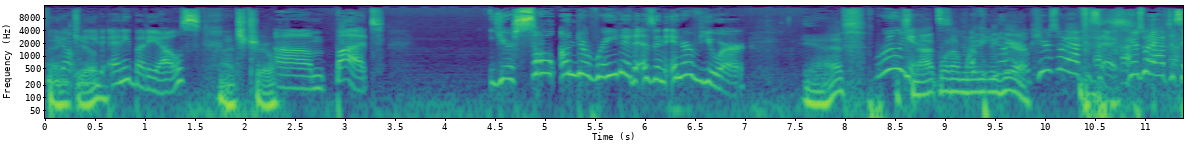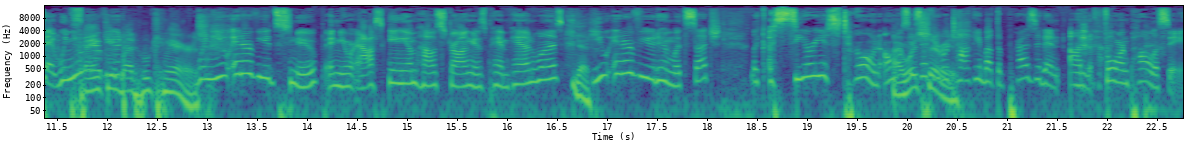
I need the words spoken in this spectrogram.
Thank you don't you. need anybody else. That's true. Um, but you're so underrated as an interviewer. Yes. Brilliant. It's not what I'm waiting Okay, to hear. No, Here's what I have to say. Here's what I have to say. When you Thank you, interviewed but who cares? when you interviewed Snoop and you were asking him how strong his pan pan was, Yes. you interviewed him with such like a serious tone, almost was as if you were talking about the president on foreign policy.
